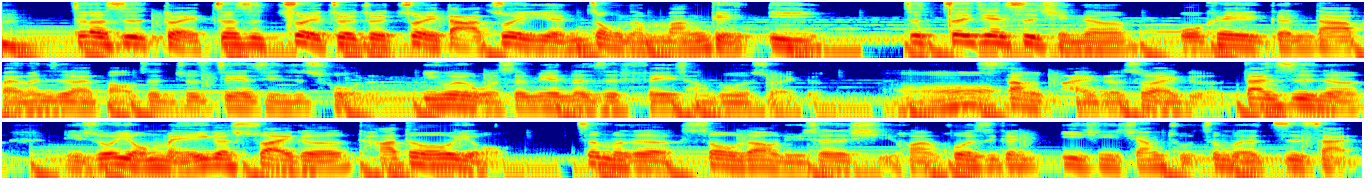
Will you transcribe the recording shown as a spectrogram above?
这是对，这是最最最最大最严重的盲点一。这这件事情呢，我可以跟大家百分之百保证，就是这件事情是错的，因为我身边认识非常多的帅哥，哦，上百个帅哥，但是呢，你说有每一个帅哥他都有这么的受到女生的喜欢，或者是跟异性相处这么的自在，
